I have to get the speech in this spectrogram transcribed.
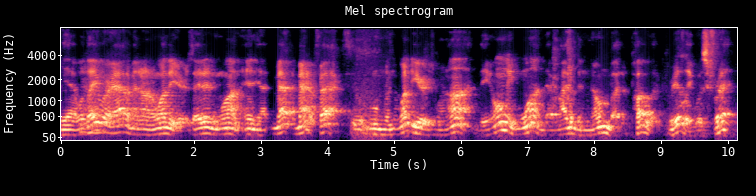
yeah. Well, they were adamant on the Wonder Years. They didn't want, and yet, matter of fact, when the Wonder Years went on, the only one that might have been known by the public really was Fred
